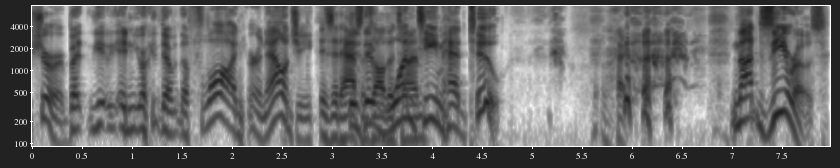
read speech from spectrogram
Sure, but you, in your the, the flaw in your analogy Is it happens that all the one time? team had two, right? not zeros.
